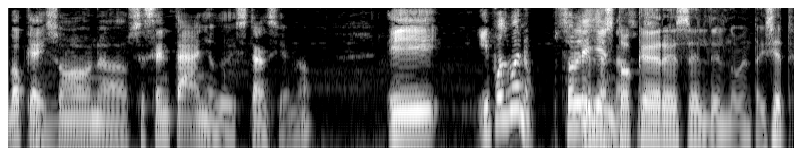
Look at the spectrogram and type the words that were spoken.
Ok, mm. son 60 ah, años de distancia, ¿no? Y, y pues bueno, son leyendas. el de Stoker es el del 97.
